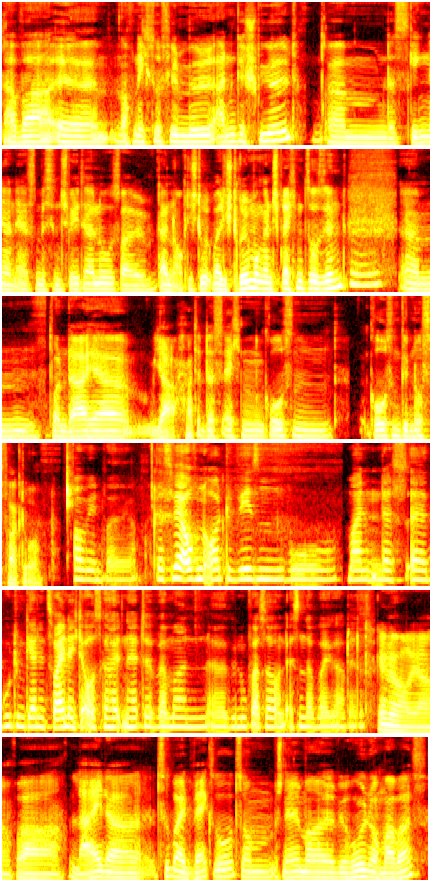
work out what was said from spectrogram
Da war äh, noch nicht so viel Müll angespült. Ähm, das ging dann erst ein bisschen später los, weil dann auch die, Strö weil die Strömungen entsprechend so sind. Mhm. Ähm, von daher, ja, hatte das echt einen großen, großen Genussfaktor. Auf jeden Fall, ja. Das wäre auch ein Ort gewesen, wo man das äh, gut und gerne zwei Nächte ausgehalten hätte, wenn man äh, genug Wasser und Essen dabei gehabt hätte. Genau, ja. War leider zu weit weg so zum schnell mal, wir holen noch mal was.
